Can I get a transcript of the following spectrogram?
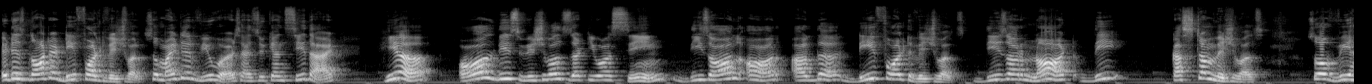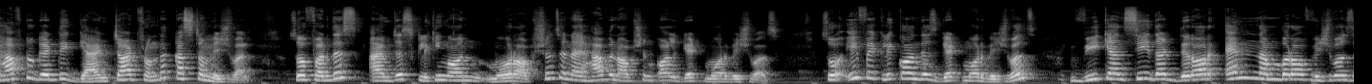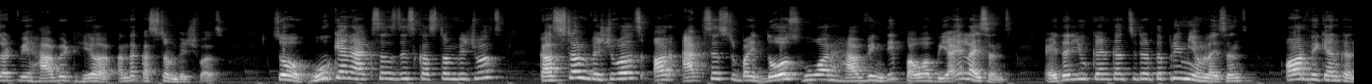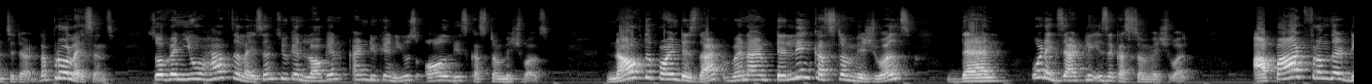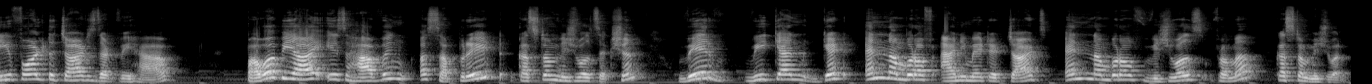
it is not a default visual. So my dear viewers, as you can see that here, all these visuals that you are seeing, these all are, are the default visuals. These are not the custom visuals. So we have to get the Gantt chart from the custom visual. So for this, I'm just clicking on more options and I have an option called get more visuals. So if I click on this get more visuals, we can see that there are n number of visuals that we have it here on the custom visuals. So who can access this custom visuals? Custom visuals are accessed by those who are having the Power BI license. Either you can consider the premium license or we can consider the pro license. So when you have the license, you can log in and you can use all these custom visuals. Now the point is that when I'm telling custom visuals, then what exactly is a custom visual? Apart from the default charts that we have, Power BI is having a separate custom visual section where we can get n number of animated charts, n number of visuals from a custom visual.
